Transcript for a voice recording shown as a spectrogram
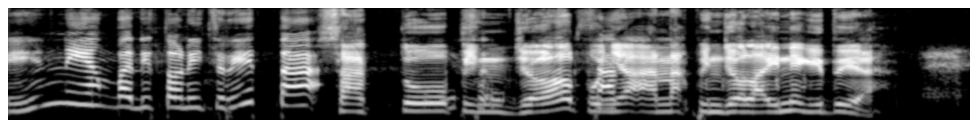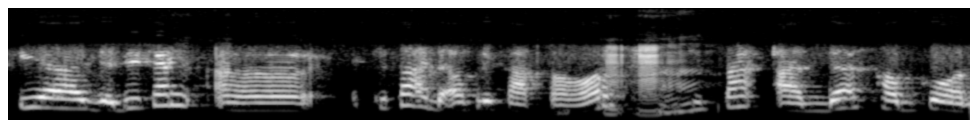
Ini yang tadi Tony cerita. Satu pinjol punya anak pinjol lainnya gitu ya? Iya, jadi kan eh, kita ada aplikator, Heeh. kita ada subkon.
